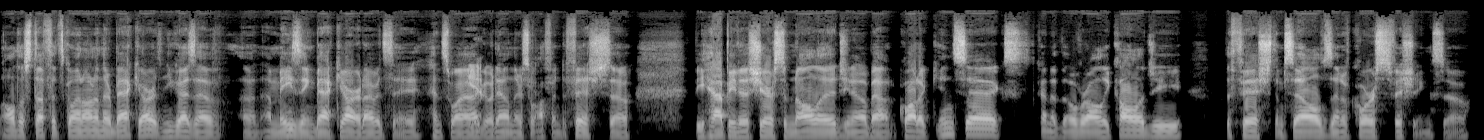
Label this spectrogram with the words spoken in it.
all the stuff that's going on in their backyards, and you guys have an amazing backyard, I would say. Hence why yeah. I go down there so often to fish. So, be happy to share some knowledge, you know, about aquatic insects, kind of the overall ecology, the fish themselves, and of course, fishing. So,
